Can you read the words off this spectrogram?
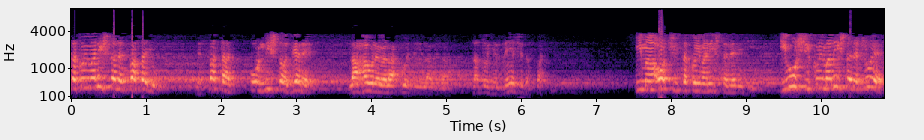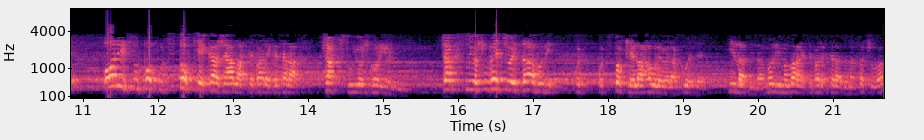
sa kojima ništa ne shvataju. Ne shvata on ništa od vjere. La haule ve la kuvete ila bila. Zato jer neće da shvati. ima oči sa kojima ništa ne vidi i uši kojima ništa ne čuje. Oni su poput stoke, kaže Allah te bare kretala. čak su još gori od njih. Čak su još u većoj zavodi od, od stoke la haule vela kuvete ila bila. Molim Allah te bare kretala da nas sačuva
